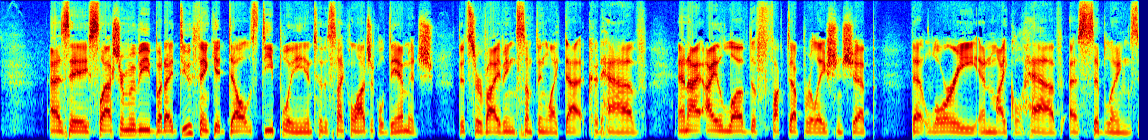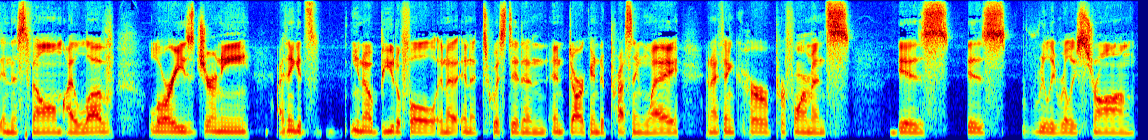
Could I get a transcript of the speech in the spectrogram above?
as a slasher movie, but I do think it delves deeply into the psychological damage that surviving something like that could have. And I, I love the fucked up relationship that Laurie and Michael have as siblings in this film. I love Laurie's journey. I think it's you know beautiful in a in a twisted and, and dark and depressing way. And I think her performance is is really really strong.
